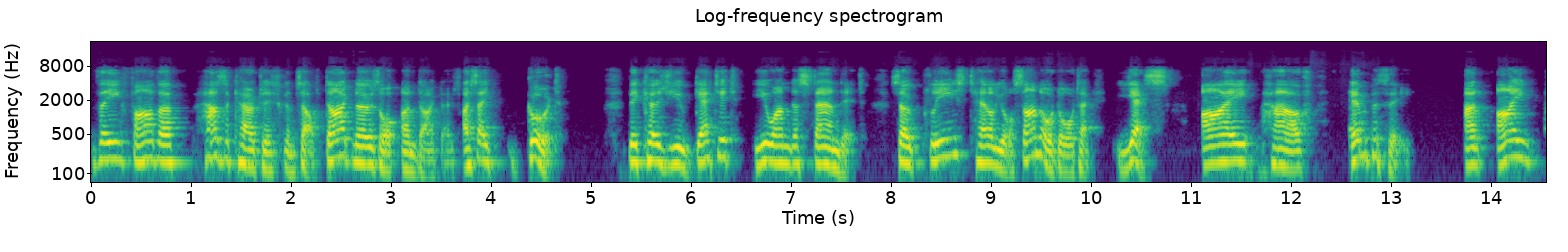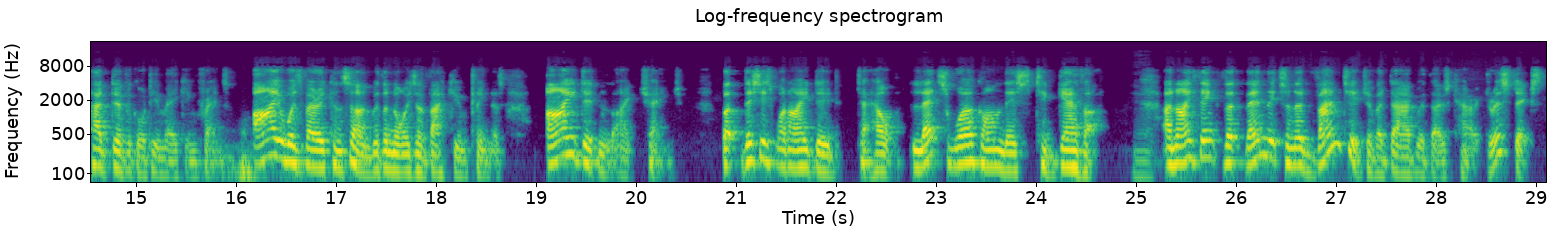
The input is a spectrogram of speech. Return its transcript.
the father has a characteristic himself, diagnosed or undiagnosed, I say good, because you get it, you understand it. So please tell your son or daughter, yes, I have empathy and I had difficulty making friends. I was very concerned with the noise of vacuum cleaners. I didn't like change, but this is what I did to help. Let's work on this together. Yeah. And I think that then it's an advantage of a dad with those characteristics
